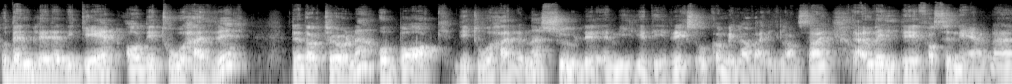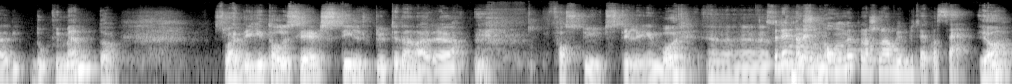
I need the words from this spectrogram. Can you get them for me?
Og den ble redigert av de to herrer, redaktørene, og bak de to herrene skjuler Emilie Didriks og Camilla Wergeland seg. Det er en veldig fascinerende dokument. da, Som er digitalisert, stilt ut i den derre faste utstillingen vår. eh, Så det kan en komme på Nasjonalbiblioteket og se. Ja,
